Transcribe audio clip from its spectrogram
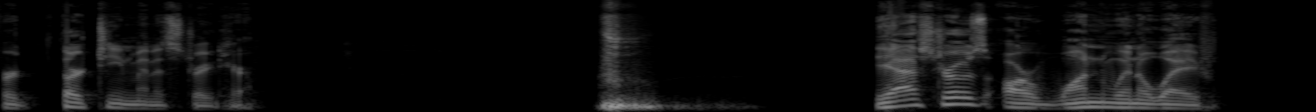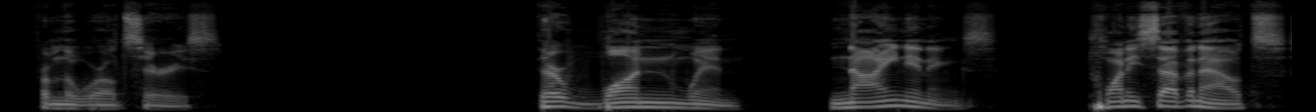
for 13 minutes straight here. The Astros are one win away from the World Series. They're one win, nine innings, 27 outs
